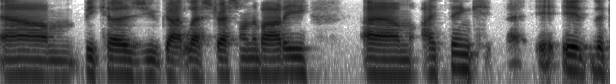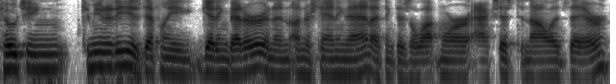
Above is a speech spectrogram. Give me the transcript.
um, because you've got less stress on the body. Um, I think it, it, the coaching community is definitely getting better and in understanding that. I think there's a lot more access to knowledge there.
